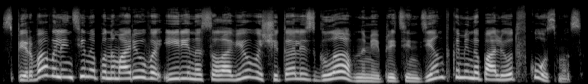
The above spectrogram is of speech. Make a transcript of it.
Сперва Валентина Пономарева и Ирина Соловьева считались главными претендентками на полет в космос,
